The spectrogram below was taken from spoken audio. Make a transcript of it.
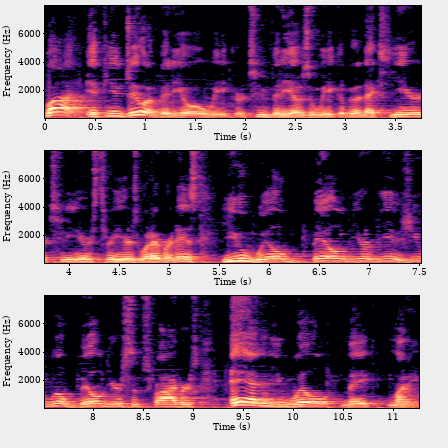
But if you do a video a week or two videos a week over the next year two years three years whatever it is you will build your views you will build your subscribers and you will make money.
